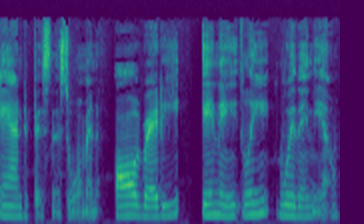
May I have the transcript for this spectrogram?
and businesswoman already innately within you.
